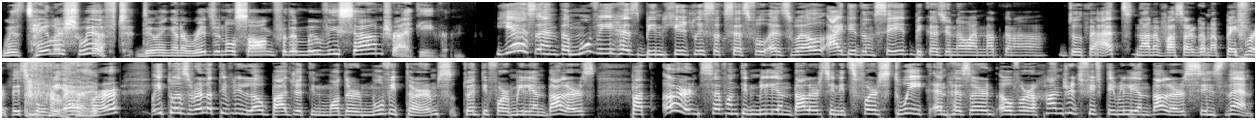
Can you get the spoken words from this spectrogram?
with Taylor Swift doing an original song for the movie soundtrack, even. Yes, and the movie has been hugely successful as well. I didn't see it because, you know, I'm not gonna do that. None of us are gonna pay for this movie right. ever. It was relatively low budget in modern movie terms, $24 million, but earned $17 million in its first week and has earned over $150 million since then.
